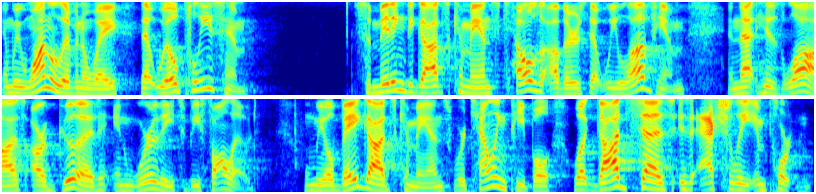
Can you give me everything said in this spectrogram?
And we want to live in a way that will please Him. Submitting to God's commands tells others that we love Him and that his laws are good and worthy to be followed. When we obey God's commands, we're telling people what God says is actually important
